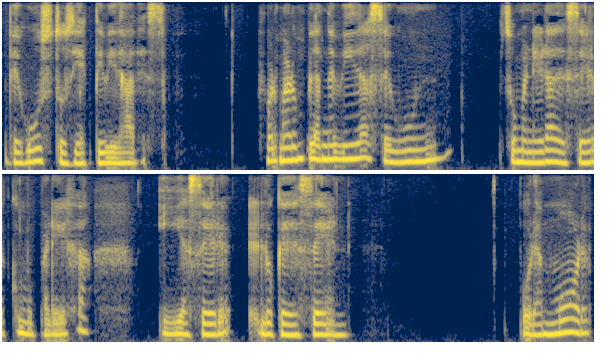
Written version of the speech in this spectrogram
de gustos y actividades. Formar un plan de vida según su manera de ser como pareja y hacer lo que deseen. Por amor,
